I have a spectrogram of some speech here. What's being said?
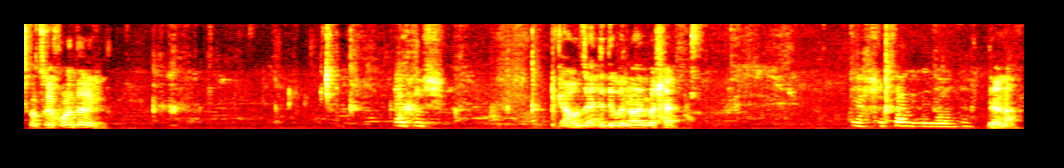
আজকে কয় তারিখ এখন যাইতে দেবে না ওই বাসায় দেয় না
